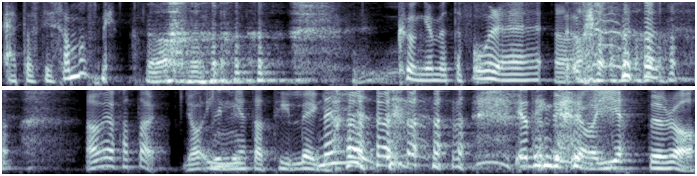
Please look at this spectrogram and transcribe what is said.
eh, ätas tillsammans med. Ja. Kungametaforer. Ja. Ja, men jag fattar. Jag har Vill inget du... att tillägga. Nej, jag tänkte... det var jättebra.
